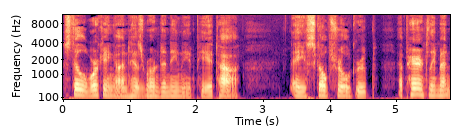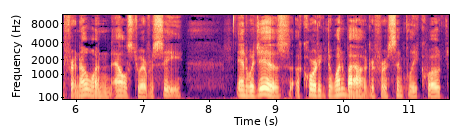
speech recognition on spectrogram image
still working on his Rondanini Pietà, a sculptural group apparently meant for no one else to ever see, and which is, according to one biographer, simply, quote,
